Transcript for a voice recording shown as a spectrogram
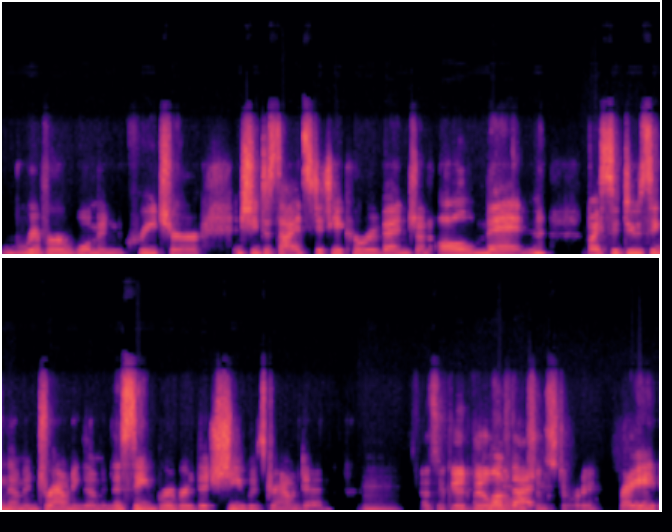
river woman creature. And she decides to take her revenge on all men by seducing them and drowning them in the same river that she was drowned in. Mm. That's a good I villain love that. origin story. Right?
